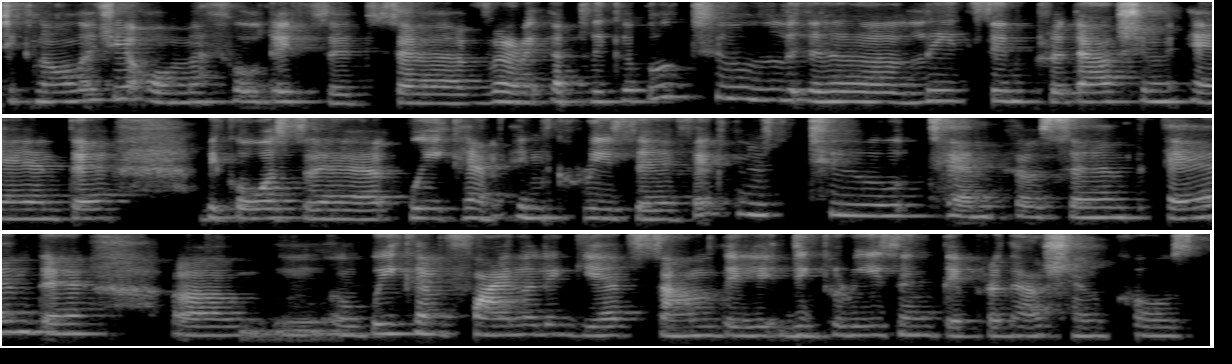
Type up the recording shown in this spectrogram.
technology or method it's, it's uh, very applicable to uh, lead-zinc production and uh, because we can increase the effectiveness to 10% and um, we can finally get some the decreasing the production cost.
